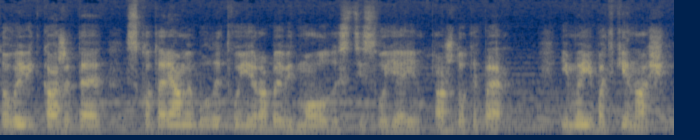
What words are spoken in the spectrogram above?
то ви відкажете, скотарями були твої раби від молодості своєї аж дотепер, і ми, і батьки наші,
